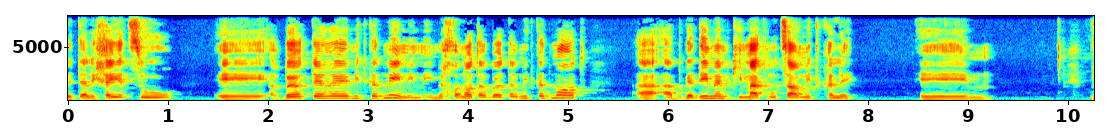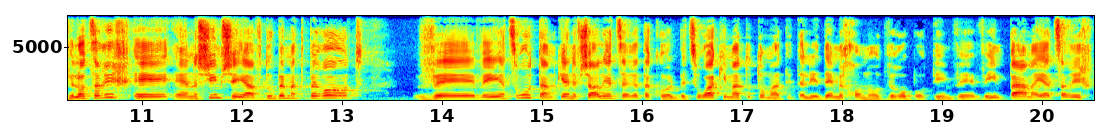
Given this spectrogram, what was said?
ותהליכי ייצור אה, הרבה יותר אה, מתקדמים, עם, עם מכונות הרבה יותר מתקדמות, הבגדים הם כמעט מוצר מתכלה. אה, ולא צריך אה, אנשים שיעבדו במתפרות ו, וייצרו אותם, כן, אפשר לייצר את הכל בצורה כמעט אוטומטית על ידי מכונות ורובוטים, ו, ואם פעם היה צריך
